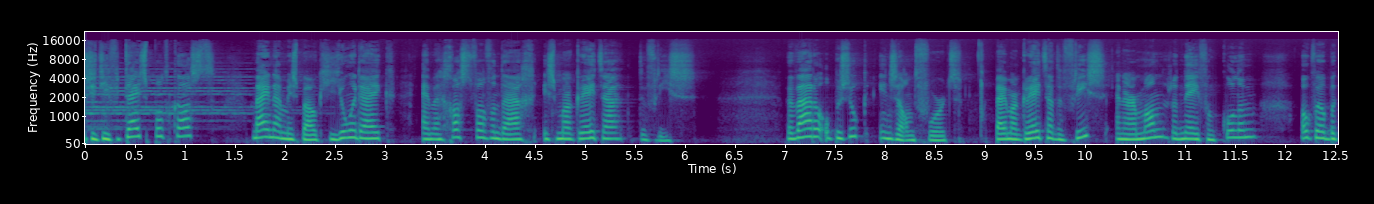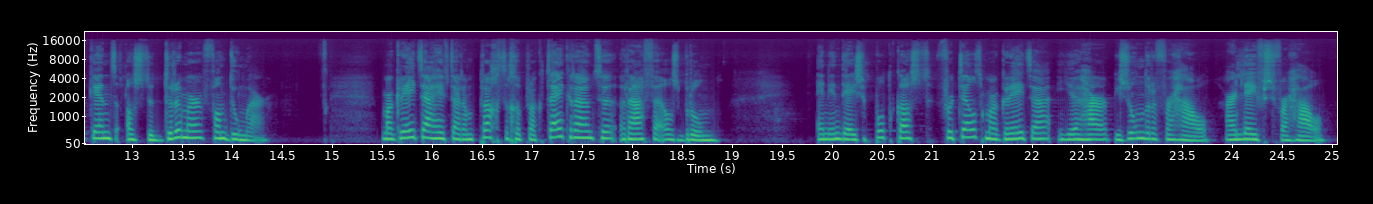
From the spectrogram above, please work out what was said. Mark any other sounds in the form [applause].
Positiviteitspodcast. Mijn naam is Boukje Jongendijk en mijn gast van vandaag is Margreta de Vries. We waren op bezoek in Zandvoort bij Margreta de Vries en haar man René van Kolm, ook wel bekend als de drummer van Doe Maar. Margreta heeft daar een prachtige praktijkruimte, Rafaelsbron. En in deze podcast vertelt Margreta je haar bijzondere verhaal, haar levensverhaal.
